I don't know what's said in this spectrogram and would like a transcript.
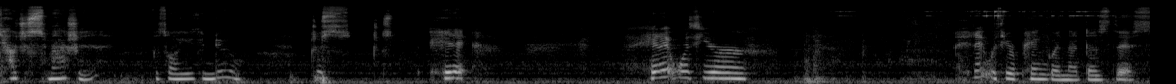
yeah, just smash it. That's all you can do. Just just hit it hit it with your hit it with your penguin that does this.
